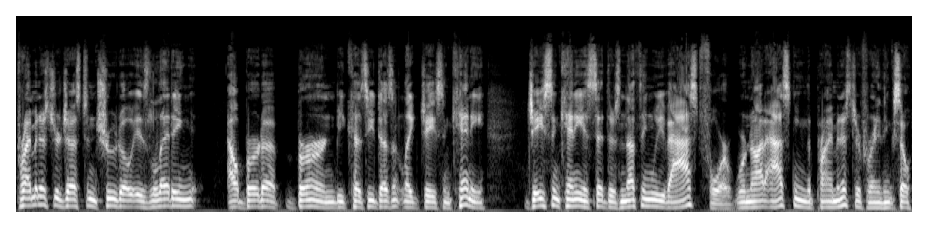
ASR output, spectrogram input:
Prime Minister Justin Trudeau is letting Alberta burn because he doesn't like Jason Kenney. Jason Kenney has said there's nothing we've asked for. We're not asking the Prime Minister for anything. So,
